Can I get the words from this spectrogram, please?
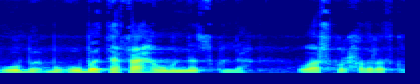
وب- وبتفهم الناس كلها. وأشكر حضراتكم.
